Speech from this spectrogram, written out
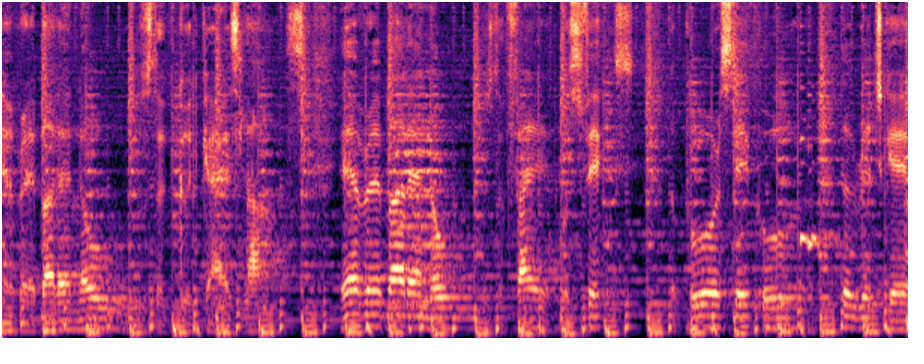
Everybody knows the good guys lost. Everybody knows the fight was fixed. The poor stay poor, the rich get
